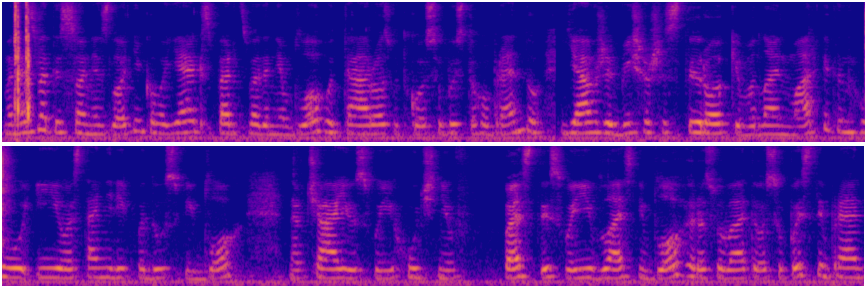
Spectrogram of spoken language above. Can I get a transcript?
Мене звати Соня Злотнікова. Я експерт з ведення блогу та розвитку особистого бренду. Я вже більше шести років онлайн-маркетингу і останній рік веду свій блог, навчаю своїх учнів. Вести свої власні блоги, розвивати особистий бренд.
